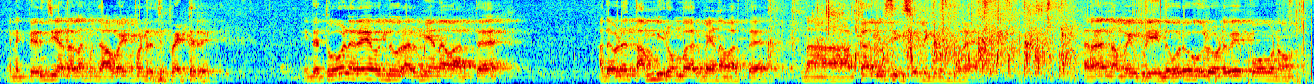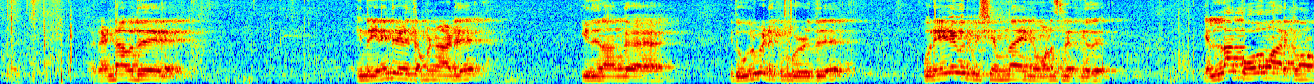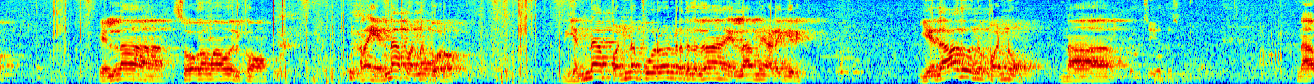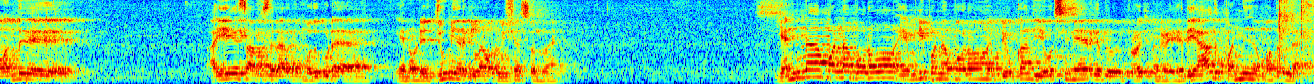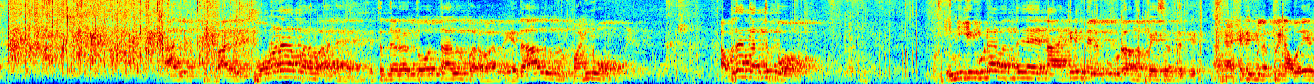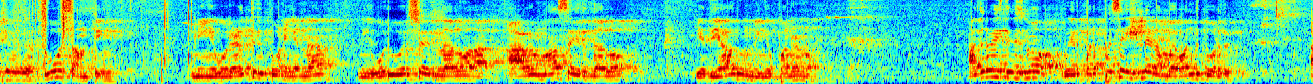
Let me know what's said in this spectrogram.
எனக்கு தெரிஞ்சு அதெல்லாம் கொஞ்சம் அவாய்ட் பண்ணுறது பெட்டரு இந்த தோழரே வந்து ஒரு அருமையான வார்த்தை. அதை விட தம்பி ரொம்ப அருமையான வார்த்தை. நான் அக்கா லூசிக்கு சொல்லிக்க விரும்புகிறேன் அதனால் நம்ம இப்படி இந்த உறவுகளோடவே போகணும். ரெண்டாவது இந்த இணைந்திரு தமிழ்நாடு இது நாங்கள் இது உருவெடுக்கும் பொழுது ஒரே ஒரு விஷயம்தான் எங்கள் மனசில் இருந்தது. எல்லாம் கோபமாக இருக்கும். எல்லாம் சோகமாகவும் இருக்கும். ஆனால் என்ன பண்ண போகிறோம் என்ன பண்ண போகிறோன்றதுல தான் எல்லாமே அடங்கியிருக்கு. ஏதாவது ஒன்று பண்ணுவோம். நான் நான் வந்து ஐஏஎஸ் ஆஃபீஸராக இருக்கும்போது கூட என்னுடைய ஜூனியருக்கெல்லாம் ஒரு விஷயம் சொல்லுவேன் என்ன பண்ண போகிறோம் எப்படி பண்ண போகிறோம் இப்படி உட்காந்து யோசனையே இருக்கிறது ஒரு பிரயோஜனம் கிடையாது. எதையாவது பண்ணுங்க முதல்ல. அது அது போனால் பரவாயில்ல. எத்தனை தடவை தோத்தாலும் பரவாயில்ல. ஏதாவது ஒன்று பண்ணுவோம். அப்பதான் கற்றுப்போம் இன்னைக்கு கூட வந்து நான் அகாடமியில கூப்பிடுவாங்க பேசுறதுக்கு. அங்கே அகாடமியில போய் நான் ஒரே விஷயம் டூ சம்திங் நீங்கள் ஒரு இடத்துக்கு போனீங்கன்னா நீங்கள் ஒரு வருஷம் இருந்தாலும் அரை மாதம் இருந்தாலும் எதையாவது ஒன்று நீங்கள் பண்ணணும். அதர்வைஸ் there's வேறு பர்பஸே இல்லை நம்ம வந்து போகிறதுக்கு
